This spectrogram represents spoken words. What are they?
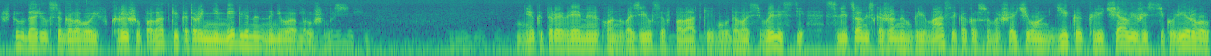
что ударился головой в крышу палатки, которая немедленно на него обрушилась. Некоторое время он возился в палатке, ему удалось вылезти с лицом искаженным гримасой, как у сумасшедшего, он дико кричал и жестикулировал,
